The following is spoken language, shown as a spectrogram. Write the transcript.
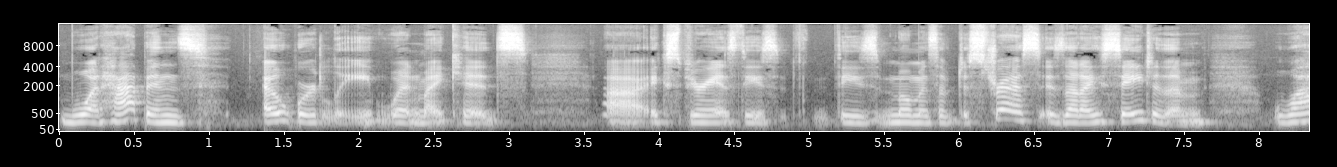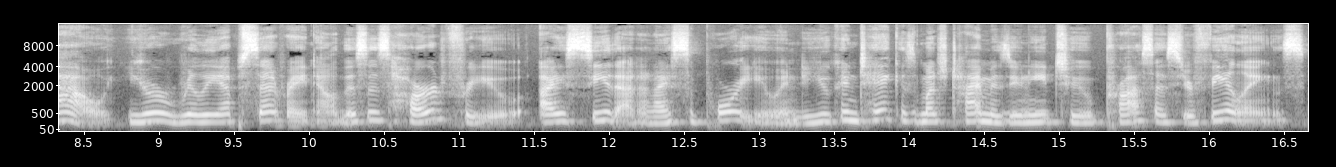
what happens outwardly when my kids uh, experience these these moments of distress is that i say to them wow you're really upset right now. This is hard for you. I see that and i support you and you can take as much time as you need to process your feelings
